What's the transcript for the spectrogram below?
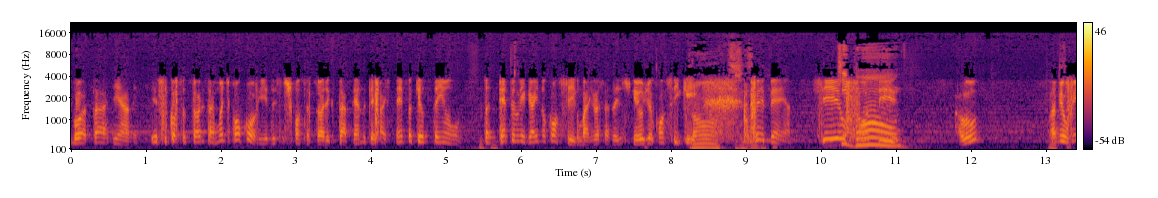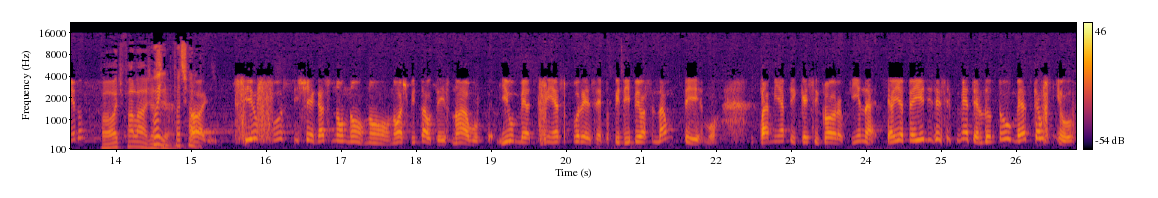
Boa tarde, Anne. Esse consultório está muito concorrido, esses consultórios que está tendo, que faz tempo que eu tenho. Tento ligar e não consigo, mas graças a Deus que hoje eu consegui. Bom. Vê bem, Anne. Se eu que fosse. Bom. Alô? Tá me ouvindo? Pode falar, José. Oi, pode falar. Olha, se eu fosse, chegasse no, no, no, no hospital desse, na UPA, e o médico viesse, por exemplo, pedir para eu assinar um termo para me aplicar esse cloroquina, eu ia, eu ia dizer simplesmente, doutor, o médico é o senhor.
